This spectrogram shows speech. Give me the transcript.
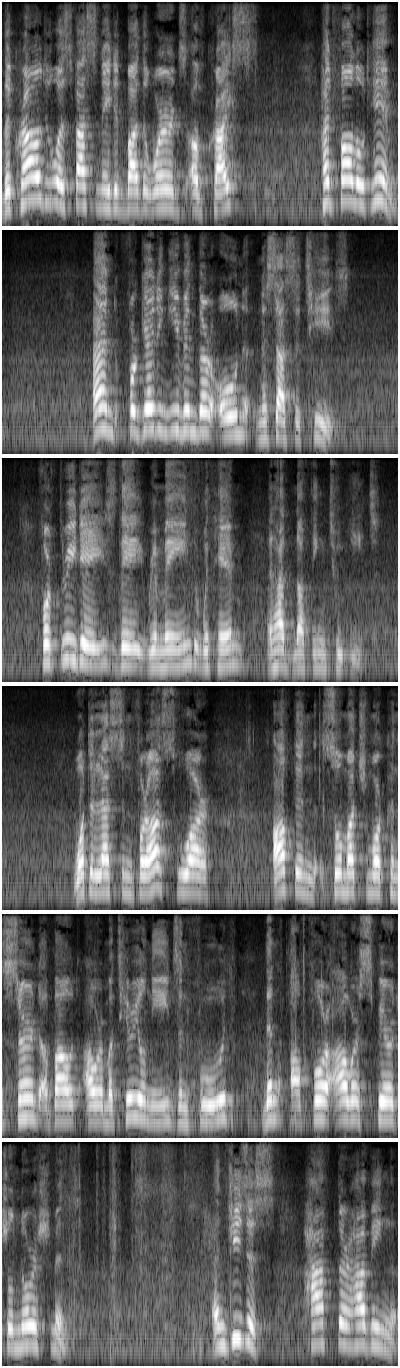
The crowd who was fascinated by the words of Christ had followed him and forgetting even their own necessities. For three days they remained with him and had nothing to eat. What a lesson for us who are often so much more concerned about our material needs and food than uh, for our spiritual nourishment. And Jesus, after having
